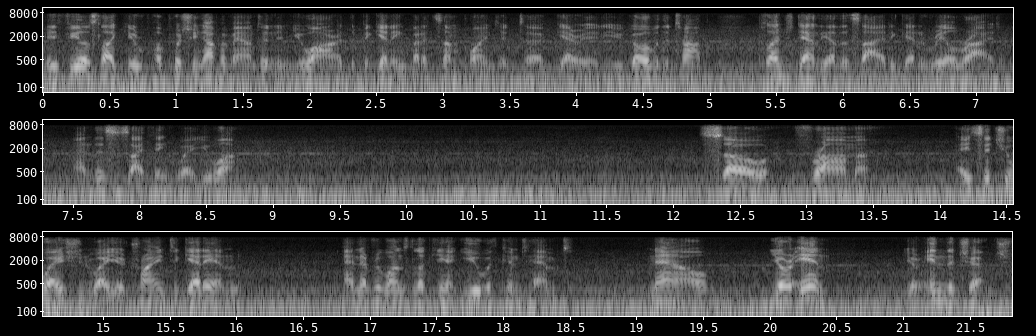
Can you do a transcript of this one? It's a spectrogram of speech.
it feels like you're pushing up a mountain, and you are at the beginning, but at some point it, uh, you go over the top, plunge down the other side, and get a real ride. And this is, I think, where you are. So from a situation where you're trying to get in and everyone's looking at you with contempt, now you're in. You're in the church.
